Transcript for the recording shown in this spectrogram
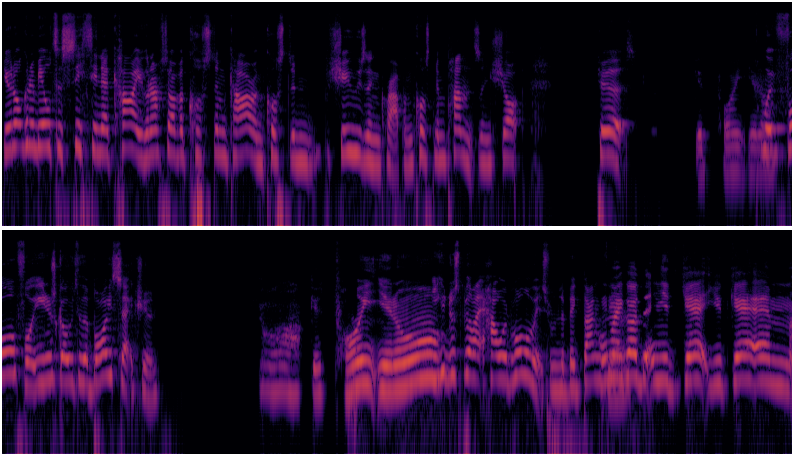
You're not going to be able to sit in a car. You're going to have to have a custom car and custom shoes and crap and custom pants and shot shirts. Good point. You know. With four foot, you just go to the boys section. Oh, good point. You know. You can just be like Howard Wolowitz from The Big Bang Oh my god! And you'd get you'd get um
